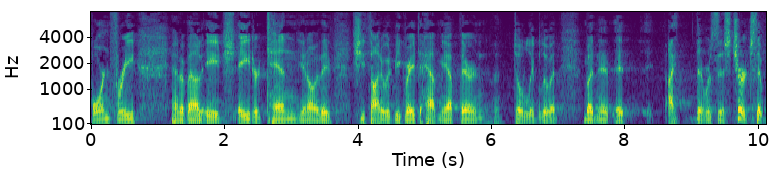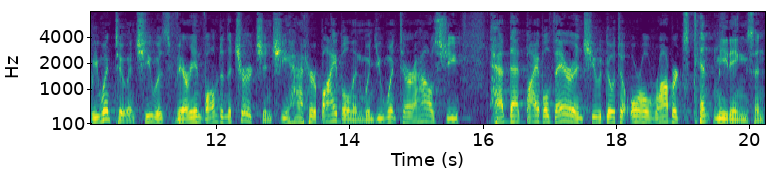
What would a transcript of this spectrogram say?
Born Free at about age eight or ten. You know, they, she thought it would be great to have me up there and uh, totally blew it. But it, it I, there was this church that we went to and she was very involved in the church and she had her Bible and when you went to her house, she had that Bible there and she would go to Oral Roberts tent meetings and,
